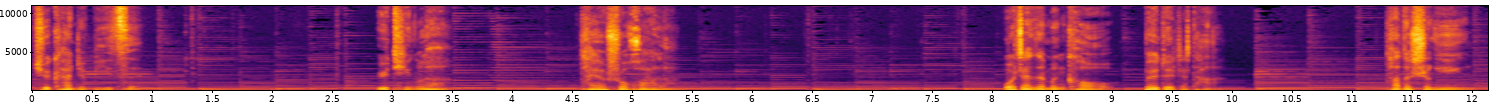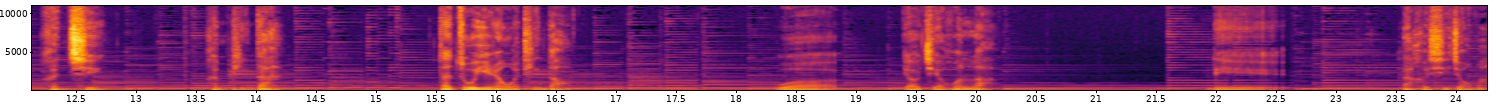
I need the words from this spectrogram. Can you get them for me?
去看着彼此。雨停了，他要说话了。我站在门口，背对着他。他的声音很轻，很平淡，但足以让我听到。我要结婚了，你来喝喜酒吗？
